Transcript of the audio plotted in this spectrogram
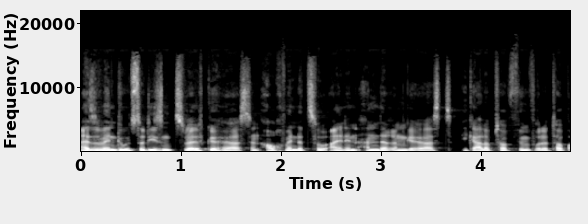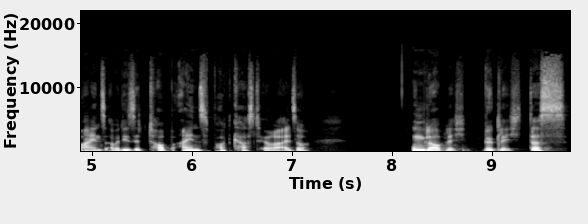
Also wenn du zu diesen 12 gehörst und auch wenn du zu all den anderen gehörst, egal ob Top 5 oder Top 1, aber diese Top 1 Podcast-Hörer, also unglaublich, wirklich, dass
